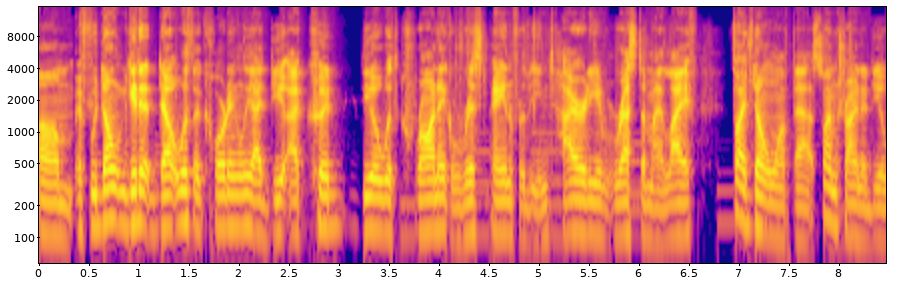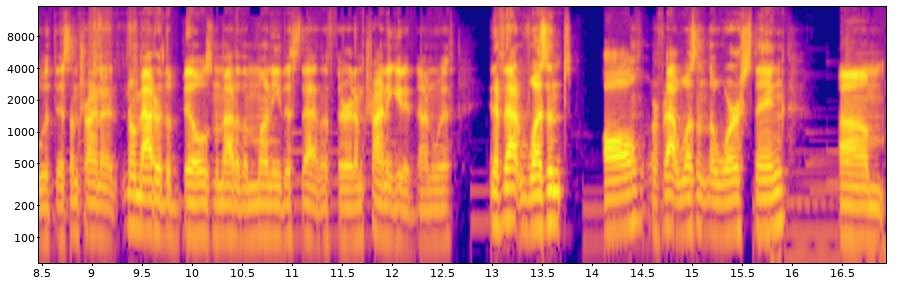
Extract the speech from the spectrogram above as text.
Um, if we don't get it dealt with accordingly, I de- I could deal with chronic wrist pain for the entirety of rest of my life. So I don't want that. So I'm trying to deal with this. I'm trying to, no matter the bills, no matter the money, this, that, and the third, I'm trying to get it done with. And if that wasn't all, or if that wasn't the worst thing, um,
